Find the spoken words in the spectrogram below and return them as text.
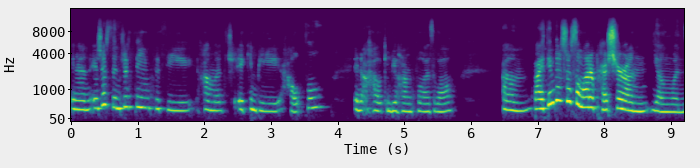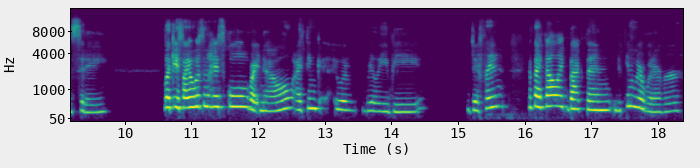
And it's just interesting to see how much it can be helpful and how it can be harmful as well. Um, but I think there's just a lot of pressure on young ones today. Like if I was in high school right now, I think it would really be different. Because I felt like back then you can wear whatever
